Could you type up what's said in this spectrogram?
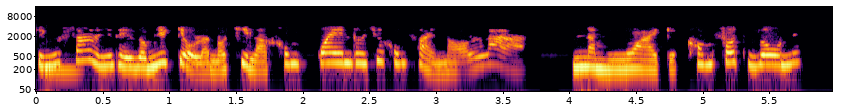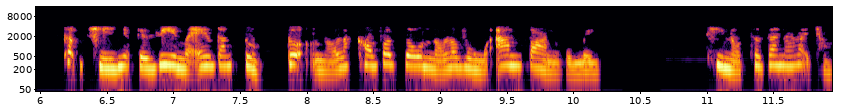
Chính ừ. xác là như thế. Giống như kiểu là nó chỉ là không quen thôi chứ không phải nó là nằm ngoài cái comfort zone ấy. Thậm chí những cái gì mà em đang tưởng tượng nó là comfort zone nó là vùng an toàn của mình thì nó thật ra nó lại chẳng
